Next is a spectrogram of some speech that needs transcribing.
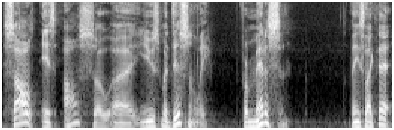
Salt is also uh, used medicinally for medicine, things like that.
